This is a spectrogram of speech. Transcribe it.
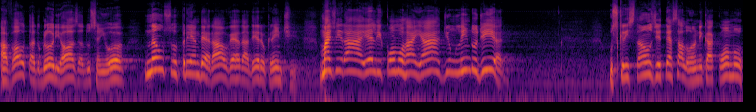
a volta gloriosa do Senhor não surpreenderá o verdadeiro crente, mas virá ele como raiar de um lindo dia. Os cristãos de Tessalônica, como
